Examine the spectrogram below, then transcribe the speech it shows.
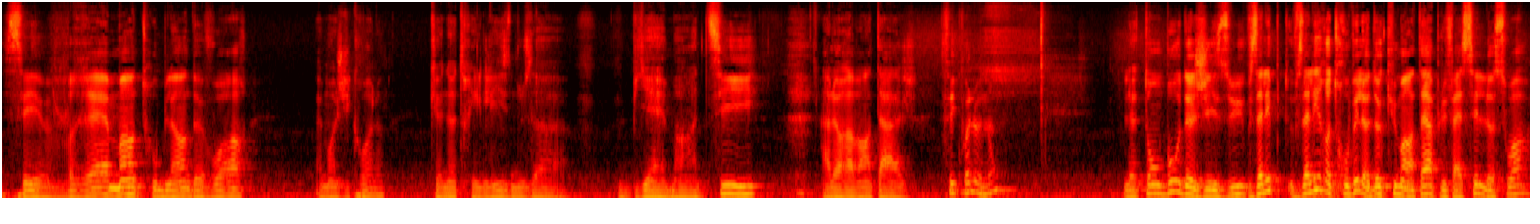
c'est vraiment troublant de voir, ben moi j'y crois, là, que notre Église nous a bien menti à leur avantage. C'est quoi le nom? Le tombeau de Jésus. Vous allez, vous allez retrouver le documentaire plus facile le soir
